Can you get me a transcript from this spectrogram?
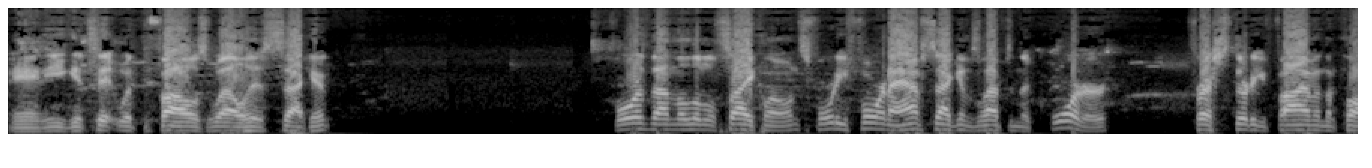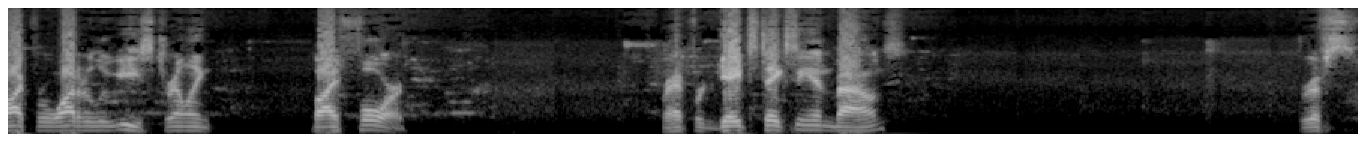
And he gets hit with the foul as well, his second. Fourth on the little Cyclones. 44 and a half seconds left in the quarter. Fresh 35 on the clock for Waterloo East, trailing by four. Bradford Gates takes the inbounds. Drifts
